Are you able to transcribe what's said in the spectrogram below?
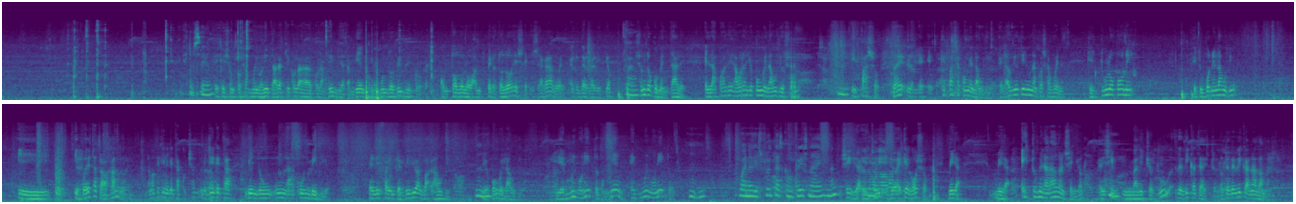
Sí. Es que son cosas muy bonitas. Ahora estoy con la, con la Biblia también, con el mundo bíblico, con todo lo pero todo es, es sagrado, ¿eh? es de religión. Claro. Son documentales. en la cual ahora yo pongo el audio solo y paso. Entonces, eh, eh, ¿qué pasa con el audio? El audio tiene una cosa buena, que tú lo pones, que tú pones el audio y, y puede estar trabajando. Nada más que tiene que estar escuchando, no tiene que estar viendo un, una- un vídeo. Es diferente el vídeo al, va- al audio. Yo pongo el audio. Y es muy bonito también, es muy bonito. Bueno, disfrutas con Krishna ahí, ¿no? Sí, yo, yo- yo es que gozo. Mira, mira, esto me lo ha dado el Señor. Es decir, me ha dicho, tú dedícate a esto, no te dedicas a nada más.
